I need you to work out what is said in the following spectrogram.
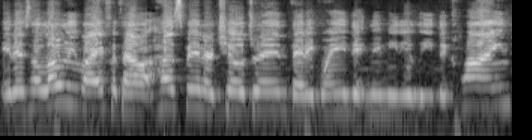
It is a lonely life without husband or children that Egwene didn't immediately decline.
